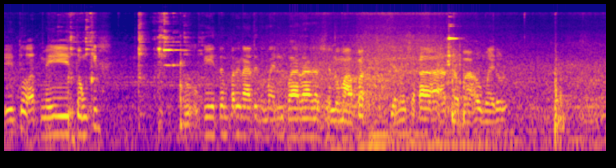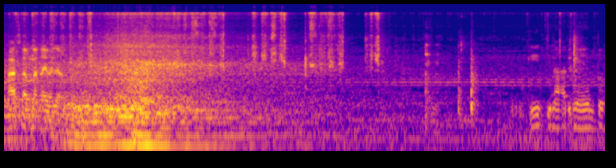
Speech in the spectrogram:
Dito at may tungkil. Uukitan pa rin natin mga idol para siya lumapat. Ganun siya ka-trabaho mga idol. Pasam na tayo mga. Kitin natin ngayon to.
